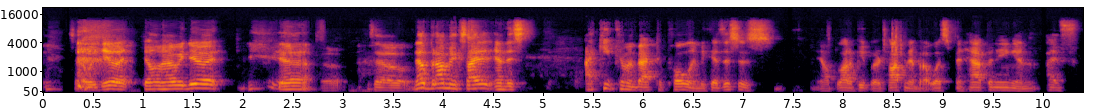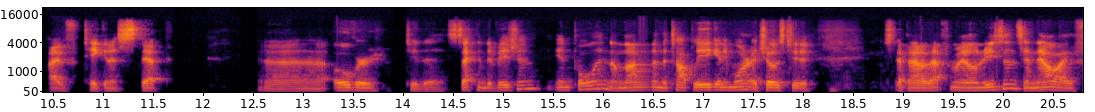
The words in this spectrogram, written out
That's how we do it. Tell them how we do it. Yeah. So, so, no, but I'm excited. And this, I keep coming back to Poland because this is, you know, a lot of people are talking about what's been happening. And I've, I've taken a step uh, over to the second division in Poland. I'm not in the top league anymore. I chose to step out of that for my own reasons, and now I've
